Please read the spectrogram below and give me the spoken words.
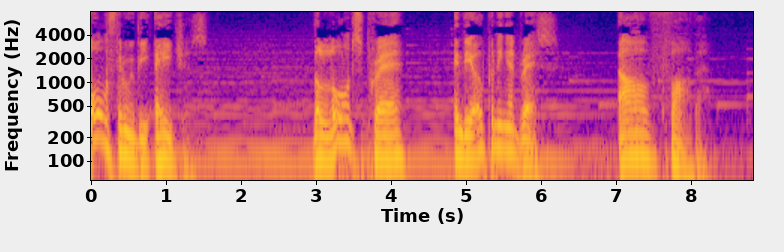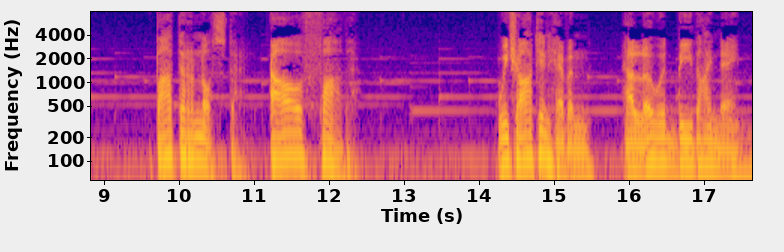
all through the ages. The Lord's Prayer in the opening address, Our Father, Pater Noster, Our Father, which art in heaven, hallowed be thy name,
